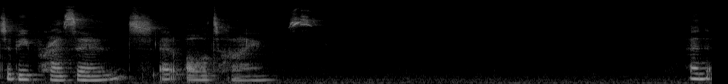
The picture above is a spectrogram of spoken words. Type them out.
to be present at all times. And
